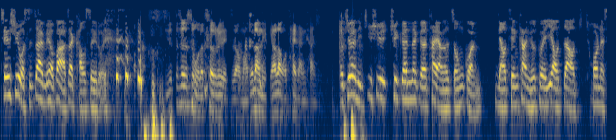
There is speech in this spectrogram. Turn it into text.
谦虚，我实在没有办法再考 C 了。这就是我的策略，你知道吗？就让你不要让我太难看。我觉得你继续去跟那个太阳的总管聊天，看可不可以要到 Hornets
